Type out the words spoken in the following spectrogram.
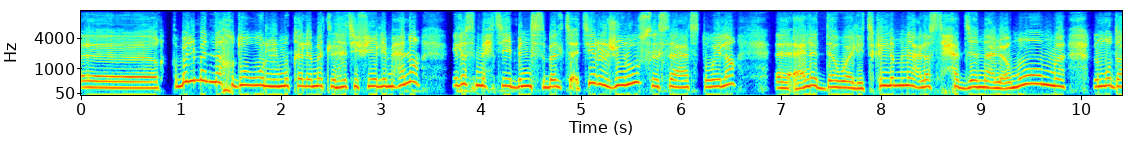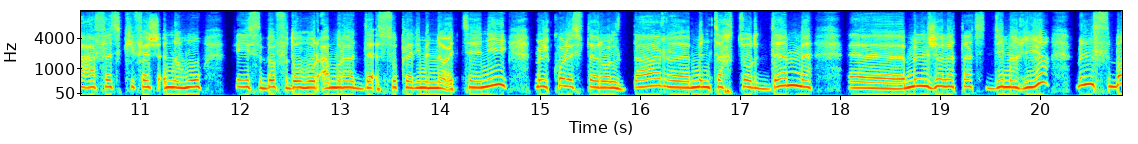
أه قبل ما ناخذوا المكالمات الهاتفية اللي معنا إلا سمحتي بالنسبة لتأثير الجلوس لساعات طويلة أه على الدوالي تكلمنا على الصحة ديالنا على العموم المضاعفات كيفاش أنه كيسبب في ظهور أمراض السكري من النوع الثاني من الكوليسترول الضار آه، من تخثر الدم أه من الجلطات الدماغية. بالنسبة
